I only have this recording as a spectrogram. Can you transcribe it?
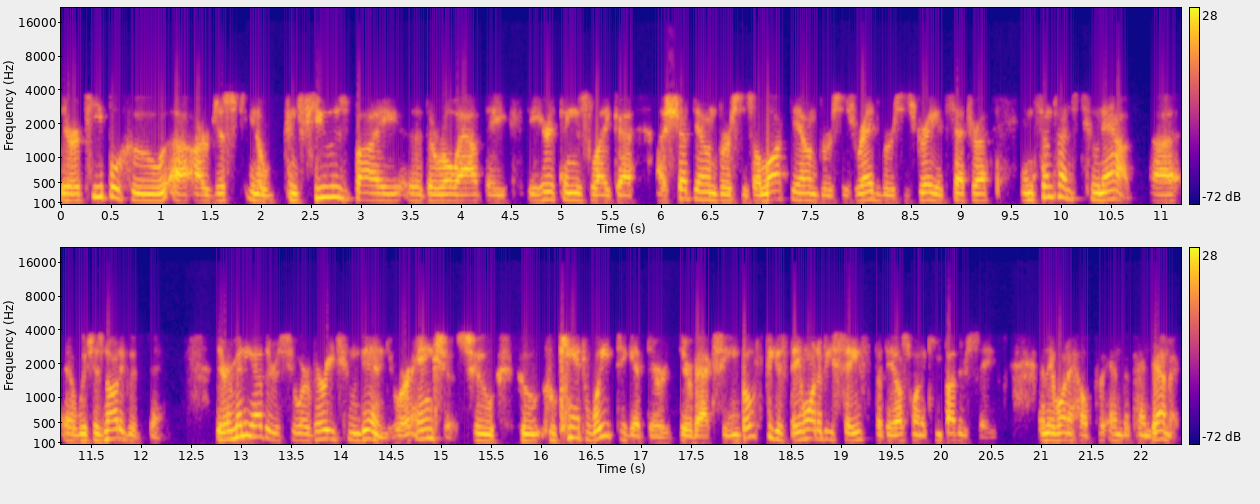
There are people who uh, are just, you know, confused by uh, the rollout. They they hear things like a, a, shutdown versus a lockdown versus red versus gray, etc., and sometimes tune out, uh, which is not a good thing. There are many others who are very tuned in, who are anxious, who who who can't wait to get their their vaccine, both because they want to be safe, but they also want to keep others safe, and they want to help end the pandemic.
